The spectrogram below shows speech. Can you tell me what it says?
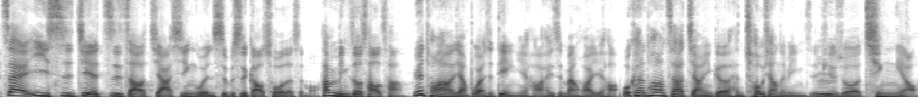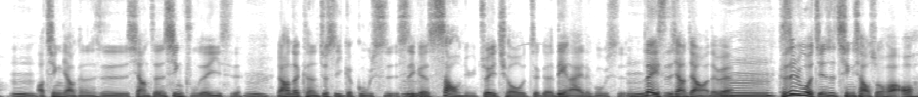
在异世界制造假新闻，是不是搞错了什么？他们名字都超长，因为通常来讲，不管是电影也好，还是漫画也好，我可能通常只要讲一个很抽象的名字，譬如说青鸟，嗯，哦，青鸟可能是象征幸福的意思，嗯，然后呢，可能就是一个故事，是一个少女追求这个恋爱的故事，嗯，类似像这样，对不对？嗯。可是如果今天是轻小说的话，哦，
